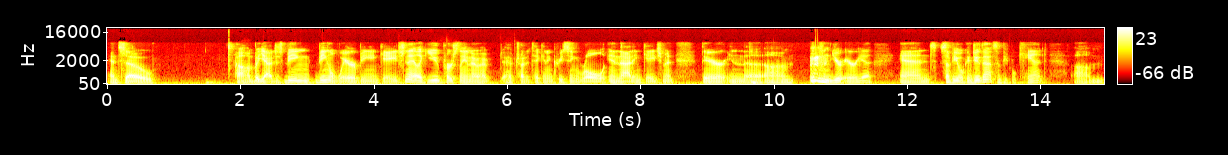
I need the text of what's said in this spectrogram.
and so. Um, but yeah, just being being aware, being engaged, and like you personally, I know have have tried to take an increasing role in that engagement there in the um, your area, and some people can do that, some people can't. Um,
